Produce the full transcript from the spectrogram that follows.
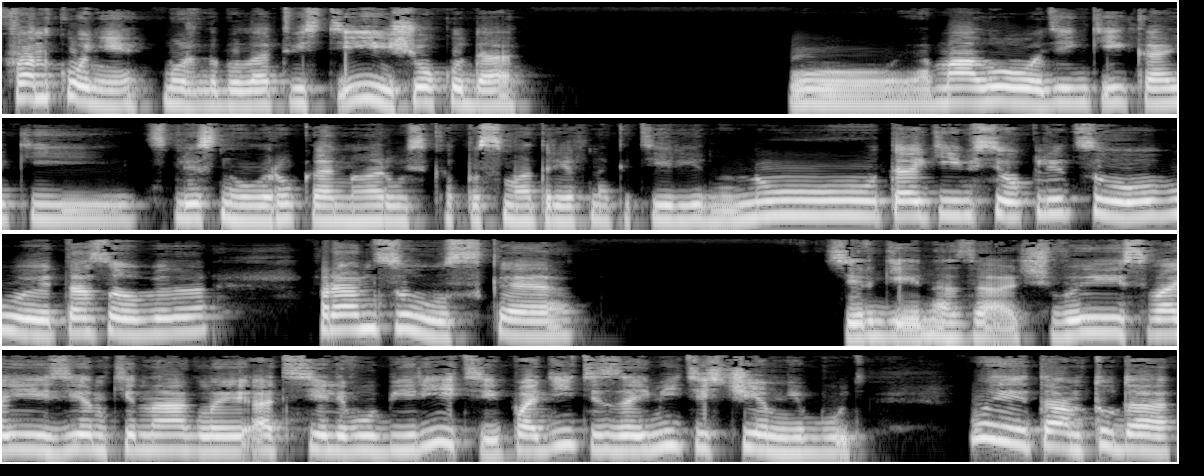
к Фанконе можно было отвезти и еще куда. Ой, а молоденькие какие, сплеснула руками Маруська, посмотрев на Катерину. Ну, таким все к лицу будет, особенно французская. Сергей Назарович, вы свои зенки наглые от Селева уберите и подите займитесь чем-нибудь. Вы там туда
